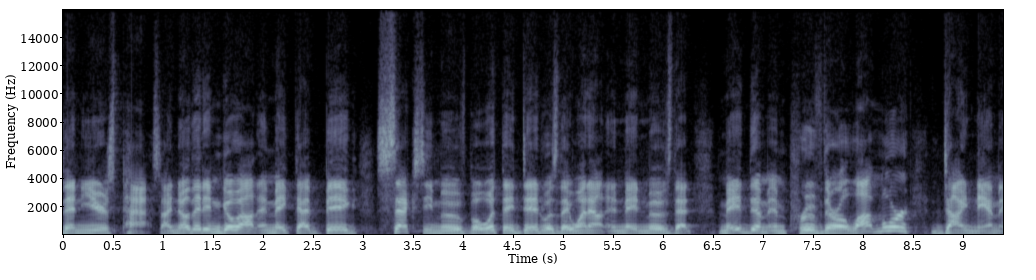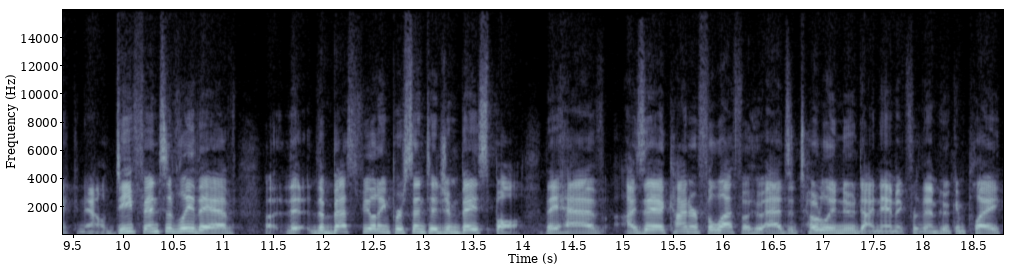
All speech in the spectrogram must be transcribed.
than years past. I know they didn't go out and make that big, sexy move, but what they did was they went out and made moves that made them improve. They're a lot more dynamic now. Defensively, they have uh, the, the best fielding percentage in baseball. They have Isiah Kiner Falefa, who adds a totally new dynamic for them, who can play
